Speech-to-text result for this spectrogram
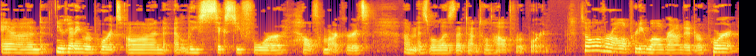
and you're getting reports on at least 64 health markers um, as well as the dental health report. So overall, a pretty well-rounded report.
